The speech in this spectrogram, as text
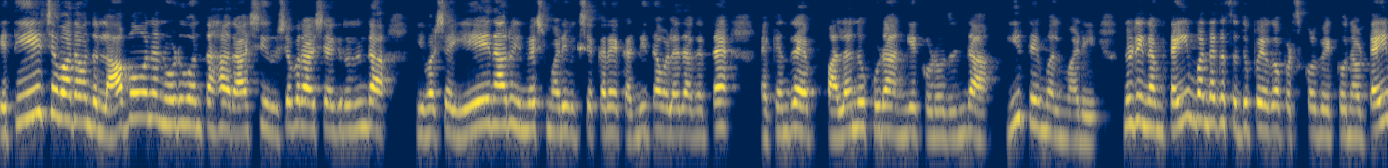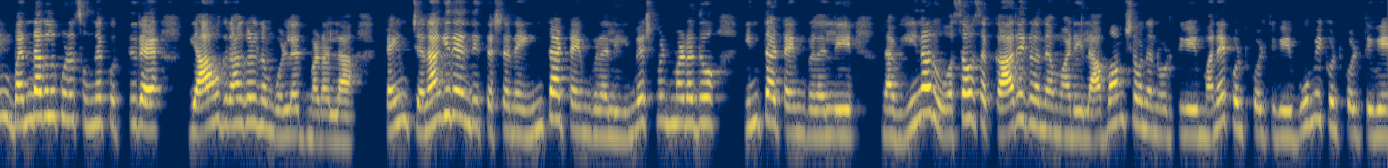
ಯಥೇಚ್ಛವಾದ ಒಂದು ಲಾಭವನ್ನ ನೋಡುವಂತಹ ರಾಶಿ ಋಷಭ ರಾಶಿ ಆಗಿರೋದ್ರಿಂದ ಈ ವರ್ಷ ಏನಾದ್ರು ಇನ್ವೆಸ್ಟ್ ಮಾಡಿ ವೀಕ್ಷಕರೇ, ಖಂಡಿತ ಒಳ್ಳೇದಾಗತ್ತೆ. ಯಾಕೆಂದ್ರೆ ಫಲನೂ ಕೂಡ ಹಂಗೆ ಕೊಡೋದ್ರಿಂದ ಈ ಟೈಮಲ್ಲಿ ಮಾಡಿ. ನೋಡಿ, ನಮ್ ಟೈಮ್ ಬಂದಾಗ ಸದುಪಯೋಗ ಪಡಿಸ್ಕೊಳ್ಬೇಕು. ನಾವು ಟೈಮ್ ಬಂದಾಗಲೂ ಕೂಡ ಸುಮ್ಮನೆ ಕೂತಿದ್ರೆ ಯಾವ ಗ್ರಹಗಳು ನಮ್ಗೆ ಒಳ್ಳೇದ್ ಮಾಡಲ್ಲ. ಟೈಮ್ ಚೆನ್ನಾಗಿದೆ ಅಂದಿದ ತಕ್ಷಣ ಇಂಥ ಟೈಮ್ಗಳಲ್ಲಿ ಇನ್ವೆಸ್ಟ್ಮೆಂಟ್ ಮಾಡೋದು, ಇಂಥ ಟೈಮ್ಗಳಲ್ಲಿ ನಾವು ಏನಾದ್ರು ಹೊಸ ಹೊಸ ಕಾರ್ಯಗಳನ್ನ ಮಾಡಿ, ಲಾಭಾಂಶವನ್ನ ನೋಡ್ತೀವಿ, ಮನೆ ಕೊಂಡ್ಕೊಳ್ತೀವಿ, ಭೂಮಿ ಕೊಂಡ್ಕೊಳ್ತೀವಿ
